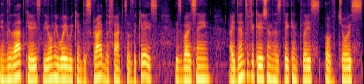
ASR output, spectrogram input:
In that case, the only way we can describe the facts of the case is by saying identification has taken place of choice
